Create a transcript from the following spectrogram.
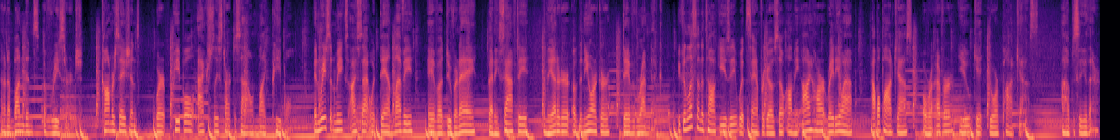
and an abundance of research. Conversations where people actually start to sound like people. In recent weeks, I sat with Dan Levy, Ava DuVernay, Benny Safdie, and the editor of The New Yorker, David Remnick. You can listen to Talk Easy with Sam Fragoso on the iHeartRadio app, Apple Podcasts, or wherever you get your podcasts. I hope to see you there.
